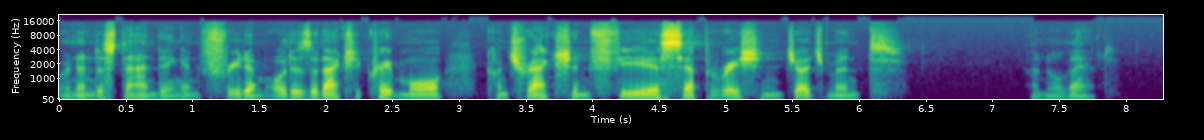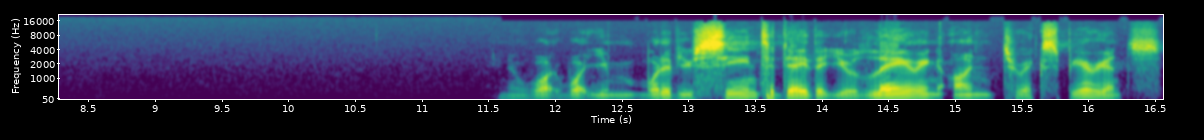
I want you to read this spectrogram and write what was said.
An understanding and freedom, or does it actually create more contraction, fear, separation, judgment, and all that? You know, what, what, you, what have you seen today that you're layering onto experience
